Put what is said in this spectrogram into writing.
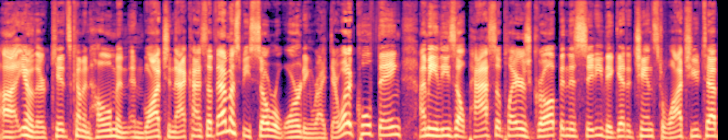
uh, you know, their kids coming home and, and watching that kind of stuff. That must be so rewarding, right there. What a cool thing! I mean, these El Paso players grow up in this city, they get a chance to watch UTEP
